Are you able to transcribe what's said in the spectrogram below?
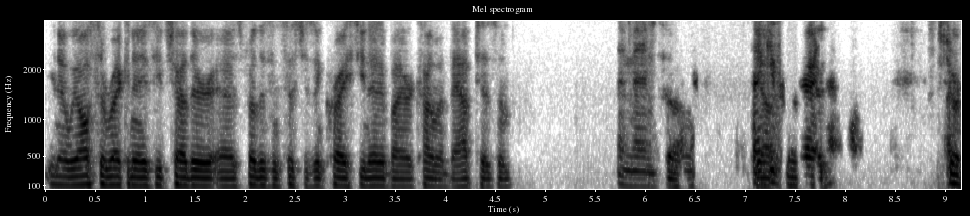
you know we also recognize each other as brothers and sisters in christ united by our common baptism. Amen. So thank yeah, you for sharing that. Sure.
